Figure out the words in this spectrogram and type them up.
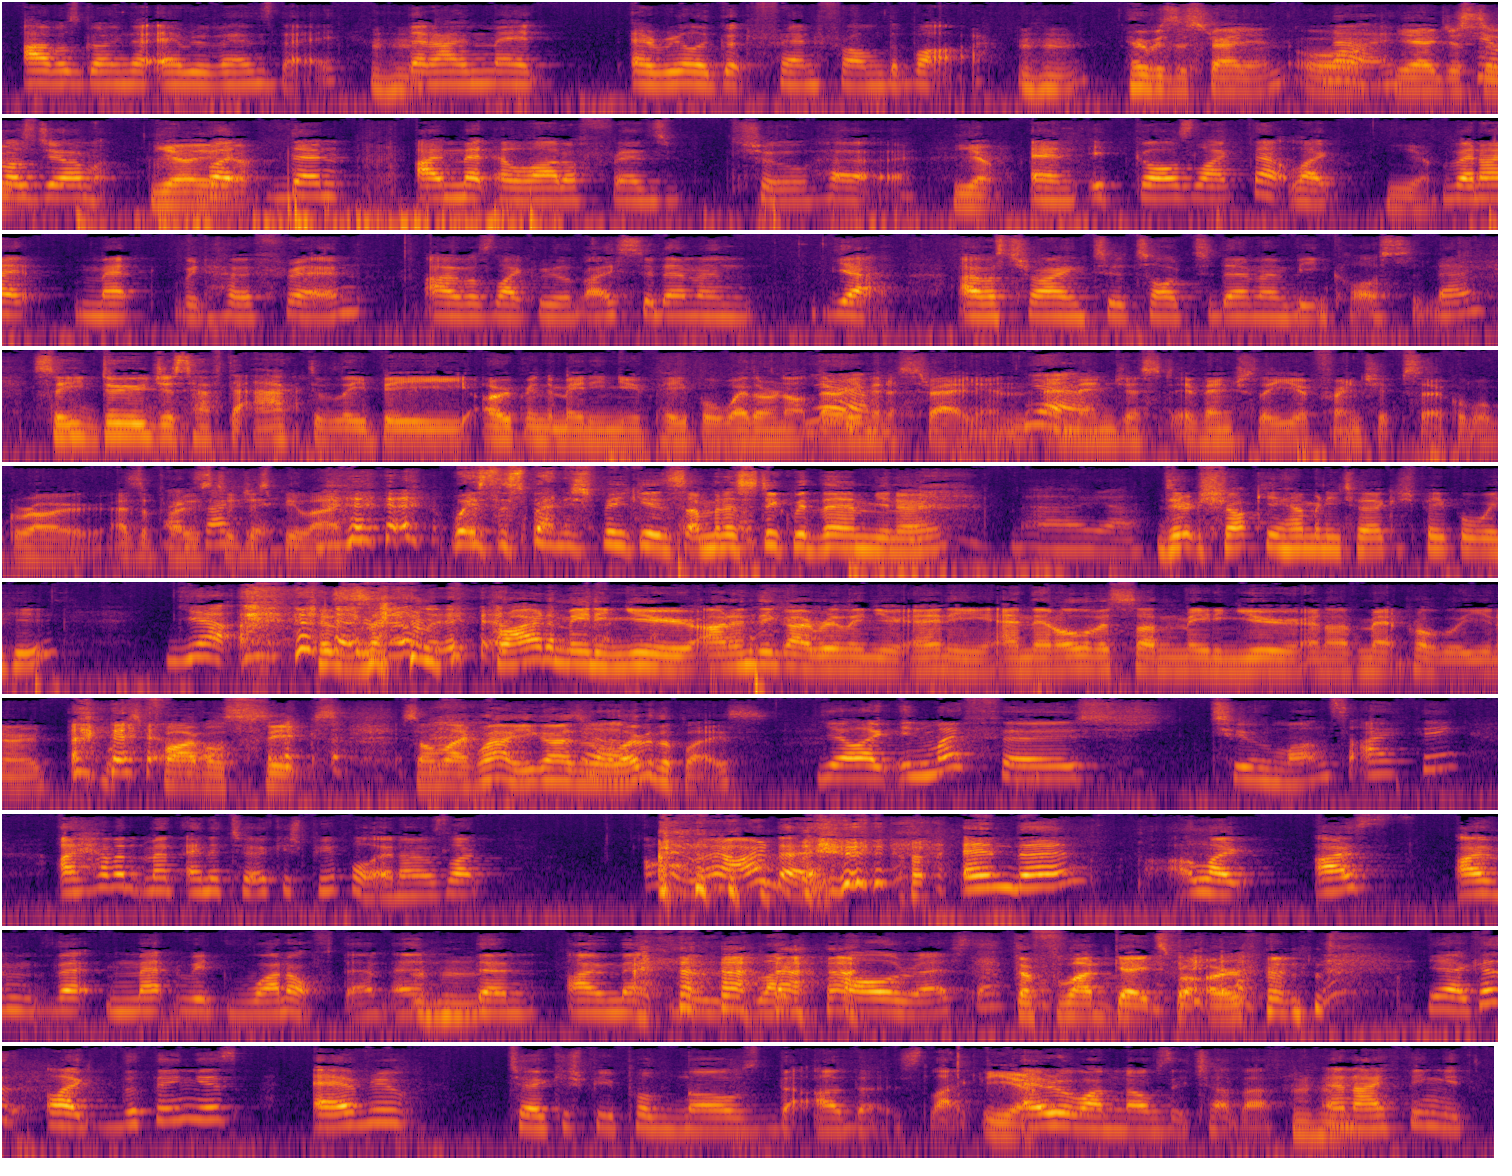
I was going there every Wednesday. Mhm. Then I made a really good friend from the bar. hmm Who was Australian? Or no, yeah, just she a- was German. yeah, yeah, But then I met a lot of friends through her, yeah, and it goes like that. Like yeah. when I met with her friend, I was like real nice to them, and yeah, I was trying to talk to them and being close to them. So you do just have to actively be open to meeting new people, whether or not they're even Australian, Yeah. and then just eventually your friendship circle will grow, as opposed to just be like, "Where's the Spanish speakers? I'm going to stick with them," you know. Uh, yeah, Did it shock you how many Turkish people were here? yeah, Because really. prior to meeting you, I don't think I really knew any, and then all of a sudden meeting you, and I've met probably you know what's five or six. So I'm like, wow, you guys are all over the place. Yeah. Like in my first two months, I think I haven't met any Turkish people, and I was like, oh, where are they? and then, like, I. I met with one of them, and Mhm. then I met the like all rest of The floodgates were open. Yeah, because like the thing is, every Turkish people knows the others. Like Yeah. everyone knows each other, Mhm. and I think it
